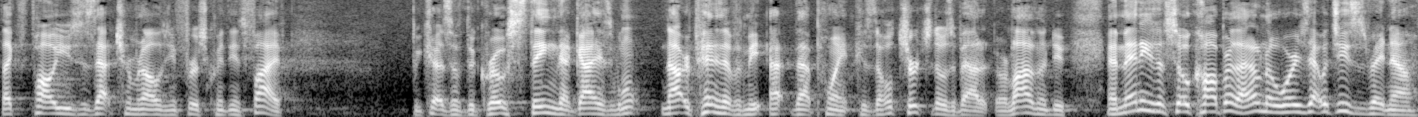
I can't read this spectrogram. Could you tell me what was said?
like Paul uses that terminology in 1 Corinthians 5 because of the gross thing that guys won't not repenting of me at that point because the whole church knows about it or a lot of them do and then he's a so-called brother i don't know where he's at with jesus right now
